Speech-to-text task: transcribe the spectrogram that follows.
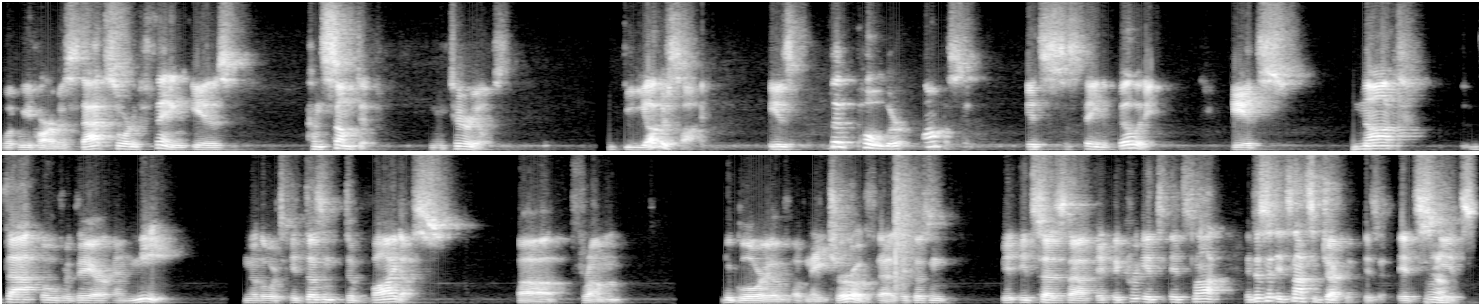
what we harvest. That sort of thing is consumptive materials. The other side is the polar opposite. It's sustainability. It's not that over there and me. In other words, it doesn't divide us uh, from the glory of, of nature. Of uh, it doesn't. It, it says that it, it it's it's not it doesn't it's not subjective, is it? It's No. it's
